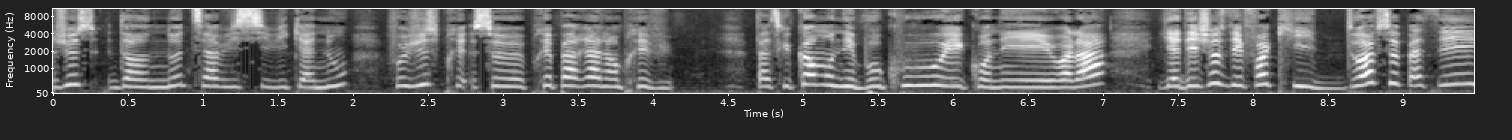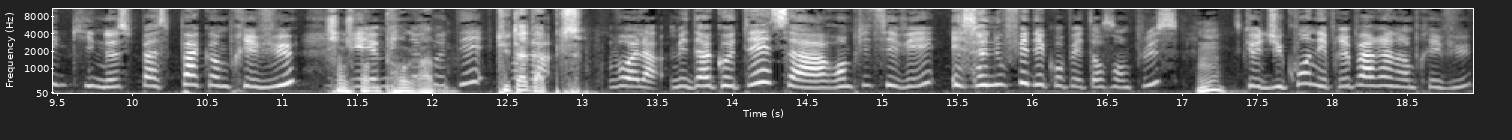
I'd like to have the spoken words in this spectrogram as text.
Juste dans notre service civique à nous, faut juste pré- se préparer à l'imprévu. Parce que comme on est beaucoup et qu'on est voilà, il y a des choses des fois qui doivent se passer, qui ne se passent pas comme prévu. Changement et de programme. côté, Tu voilà, t'adaptes. Voilà, mais d'un côté, ça remplit de CV et ça nous fait des compétences en plus, Hmm. parce que du coup, on est préparé à l'imprévu.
